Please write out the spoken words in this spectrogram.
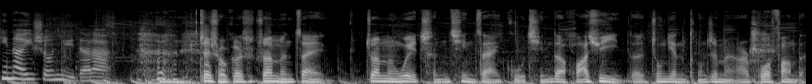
听到一首女的了。这首歌是专门在专门为沉浸在古琴的华胥引的中间的同志们而播放的，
